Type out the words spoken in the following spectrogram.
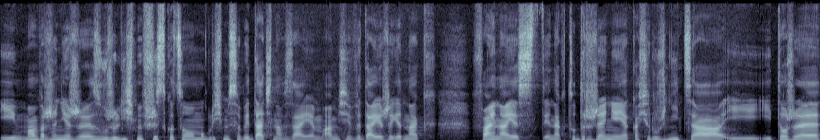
i mam wrażenie, że zużyliśmy wszystko, co mogliśmy sobie dać nawzajem, a mi się wydaje, że jednak fajna jest jednak to drżenie, jakaś różnica i, i to, że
